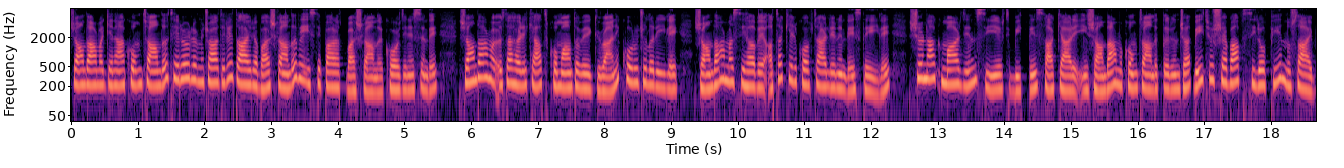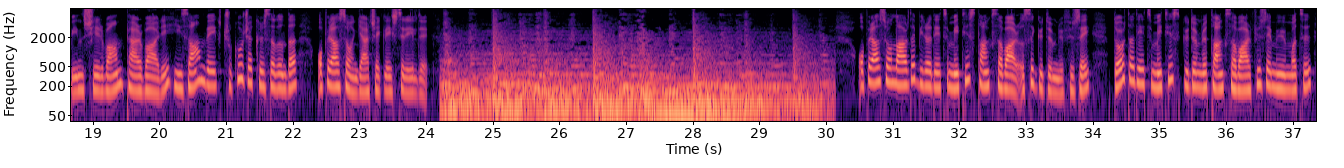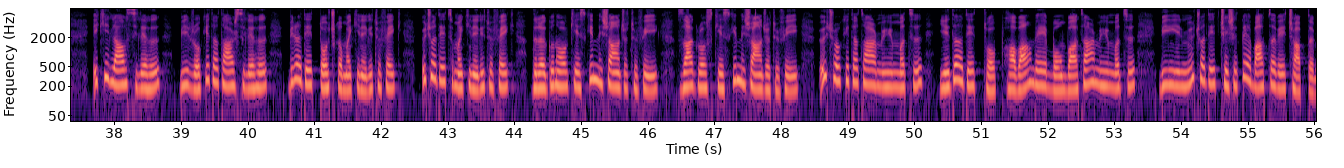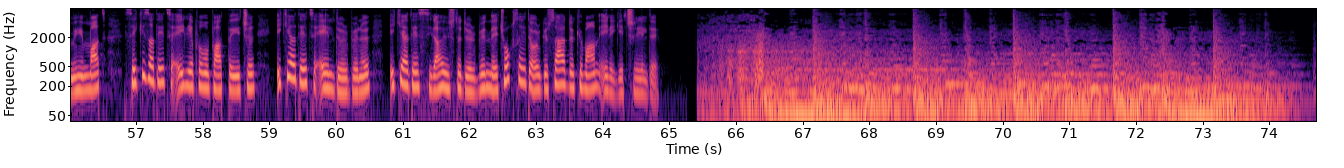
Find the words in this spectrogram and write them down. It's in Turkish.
Jandarma Genel Komutanlığı Terörle Mücadele Daire Başkanlığı ve İstihbarat Başkanlığı koordinesinde Jandarma Özel Harekat Komando ve Güvenlik Korucuları ile Jandarma SİHA ve Atak helikopterlerinin desteğiyle Şırnak, Mardin, Siirt, Bitlis, Hakkari İl Jandarma Komutanlıklarınca Beytüşşebap, Silopi, Nusaybin, Şirvan, Pervari, Hizan ve Çukurca kırsalında operasyon gerçekleştirildi. Operasyonlarda bir adet Metis tank savar ısı güdümlü füze, 4 adet Metis güdümlü tank savar füze mühimmatı, 2 lav silahı, 1 roket atar silahı, 1 adet Doçka makineli tüfek, 3 adet makineli tüfek, Dragunov keskin nişancı tüfeği, Zagros keskin nişancı tüfeği, 3 roket atar mühimmatı, 7 adet top, havan ve bomba atar mühimmatı, 1023 adet çeşitli ebatta ve çapta mühimmat, 8 adet el yapımı patlayıcı, 2 adet el dürbünü, 2 adet silah üstü dürbün ve çok sayıda örgüsel döküman ele geçirildi.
